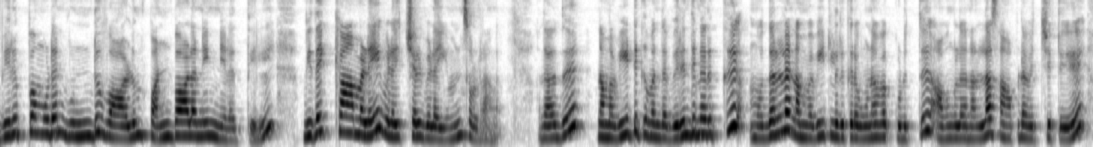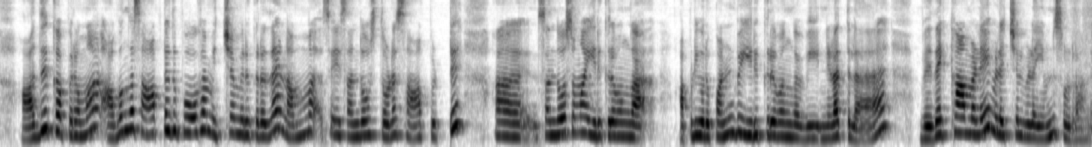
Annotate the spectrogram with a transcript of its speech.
விருப்பமுடன் உண்டு வாழும் பண்பாளனின் நிலத்தில் விதைக்காமலே விளைச்சல் விளையும்னு சொல்கிறாங்க அதாவது நம்ம வீட்டுக்கு வந்த விருந்தினருக்கு முதல்ல நம்ம வீட்டில் இருக்கிற உணவை கொடுத்து அவங்கள நல்லா சாப்பிட வச்சுட்டு அதுக்கப்புறமா அவங்க சாப்பிட்டது போக மிச்சம் இருக்கிறத நம்ம சரி சந்தோஷத்தோடு சாப்பிட்டு சந்தோஷமாக இருக்கிறவங்க அப்படி ஒரு பண்பு இருக்கிறவங்க வீ நிலத்தில் விதைக்காமலே விளைச்சல் விளையும்னு சொல்கிறாங்க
